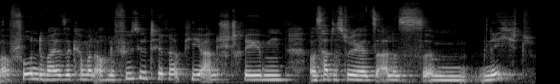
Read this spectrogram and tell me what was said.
Auf schonende Weise kann man auch eine Physiotherapie anstreben. Aber das hattest du ja jetzt alles ähm, nicht.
